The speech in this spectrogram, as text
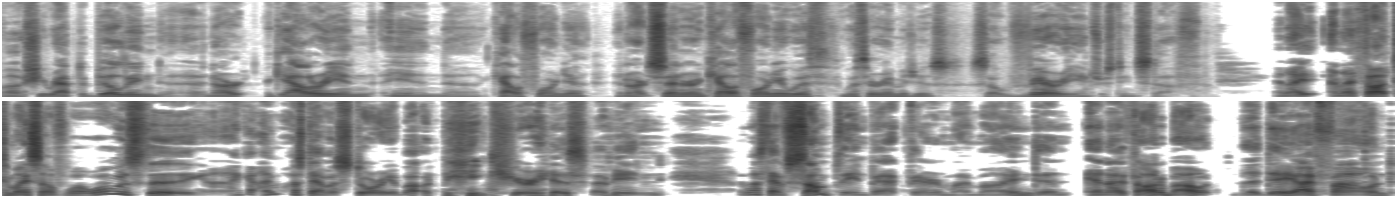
Uh, she wrapped a building, an art gallery in in uh, California, an art center in California with with her images. So very interesting stuff. And I and I thought to myself, well, what was the? I, I must have a story about being curious. I mean, I must have something back there in my mind. And and I thought about the day I found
